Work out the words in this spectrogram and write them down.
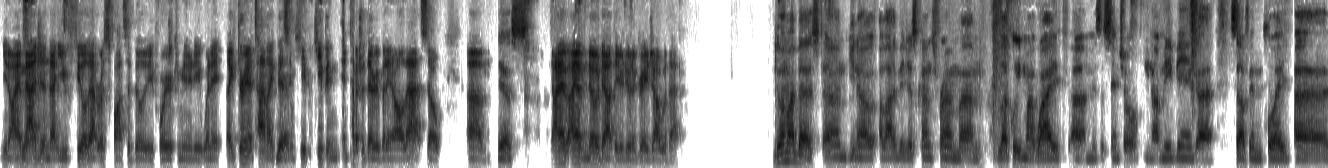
you know, I imagine yeah. that you feel that responsibility for your community when it like during a time like this yeah. and keep keeping in touch with everybody and all that. So um, yes, I have I have no doubt that you're doing a great job with that. Doing my best. Um, you know, a lot of it just comes from. Um, luckily, my wife um, is essential. You know, me being a self-employed uh,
